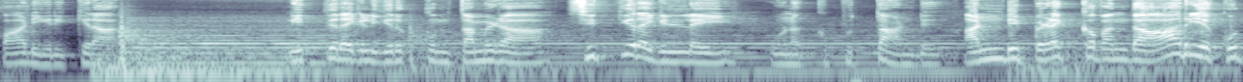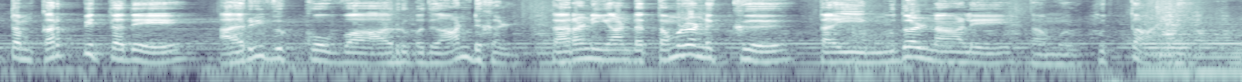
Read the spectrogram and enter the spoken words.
பாடியிருக்கிறார். நித்திரையில் இருக்கும் தமிழா சித்திரை இல்லை உனக்கு புத்தாண்டு. அண்டி பிழைக்க வந்த ஆரிய கூட்டம் கற்பித்ததே அறிவு கோவா அறுபது ஆண்டுகள். தரணி ஆண்ட தமிழனுக்கு தை முதல் நாளே தமிழ் புத்தாண்டு.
